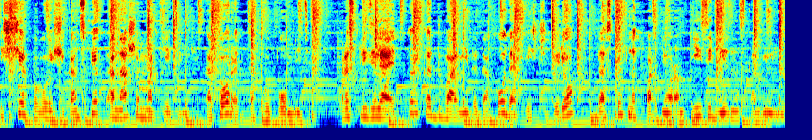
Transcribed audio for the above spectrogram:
исчерпывающий конспект о нашем маркетинге, который, как вы помните, распределяет только два вида дохода из четырех доступных партнерам Easy Business Community.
